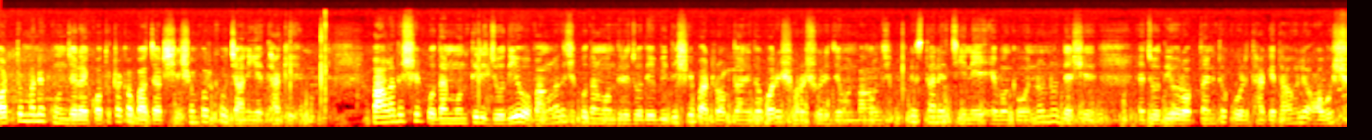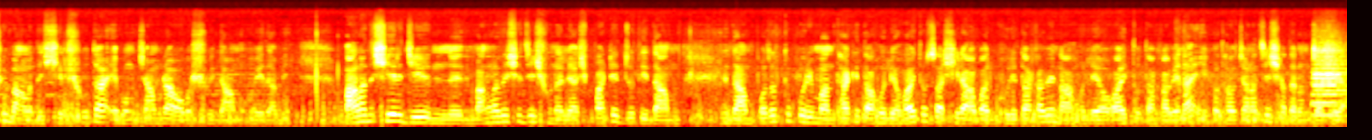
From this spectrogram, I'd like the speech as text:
বর্তমানে কোন জেলায় কত টাকা বাজার সে সম্পর্কেও জানিয়ে থাকে। বাংলাদেশের প্রধানমন্ত্রী যদিও বাংলাদেশের প্রধানমন্ত্রী যদি বিদেশে পাট রপ্তানিত করে, সরাসরি যেমন বাংলাদেশ, পাকিস্তানে, চীনে এবং অন্যান্য দেশে যদিও রপ্তানিত করে থাকে, তাহলে অবশ্যই বাংলাদেশের সুতা এবং চামড়া অবশ্যই দাম হয়ে যাবে। বাংলাদেশের যে বাংলাদেশের যে সোনালী আঁশ পাটের যদি দাম দাম পর্যাপ্ত পরিমাণ থাকে, তাহলে হয়তো চাষিরা আবার ঘুরে তাকাবে, না হলে হয়তো তাকাবে না, এ কথাও জানাচ্ছে সাধারণ চাষিরা।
